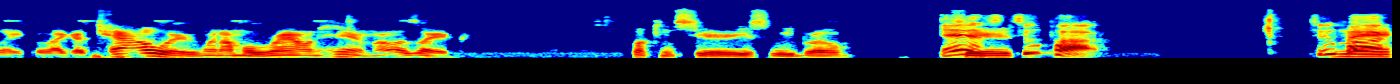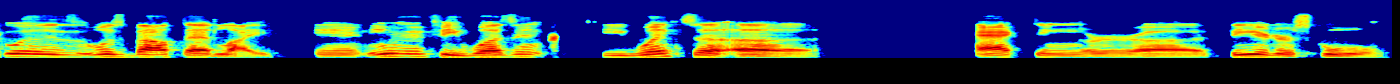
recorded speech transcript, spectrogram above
like like a coward when I'm around him. I was like, fucking seriously, bro. Yeah, Serious. it's Tupac. Tupac Man. was was about that life, and even if he wasn't, he went to uh acting or uh theater school.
